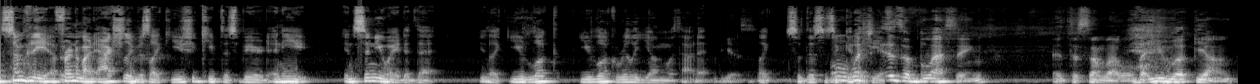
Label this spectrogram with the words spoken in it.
somebody, a friend of mine actually was like, you should keep this beard. And he insinuated that like you look, you look really young without it. Yes. Like, so this is well, a good which idea. is a blessing to some level that you look young.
